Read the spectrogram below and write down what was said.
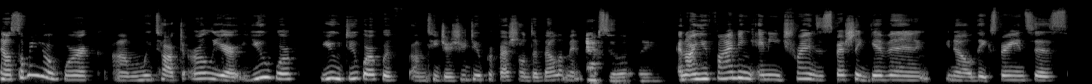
Now, some of your work, um, when we talked earlier, you work, you do work with um, teachers. You do professional development. Absolutely. And are you finding any trends, especially given you know the experiences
